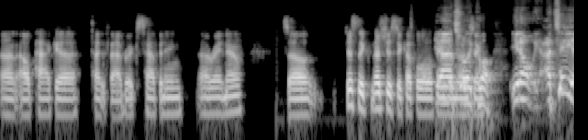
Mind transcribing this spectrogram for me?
um, alpaca type fabrics happening uh, right now. So just a, that's just a couple little things. Yeah, that's really cool. You know, I'll tell you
